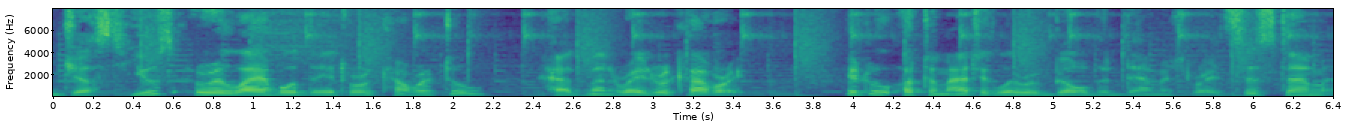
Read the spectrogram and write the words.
just use a reliable data recovery tool – Hetman RAID Recovery. It will automatically rebuild the damaged RAID system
